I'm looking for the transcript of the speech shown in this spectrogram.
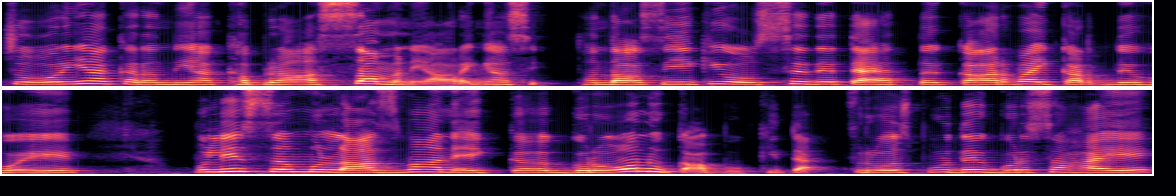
ਚੋਰੀਆਂ ਕਰਨ ਦੀਆਂ ਖਬਰਾਂ ਸਾਹਮਣੇ ਆ ਰਹੀਆਂ ਸੀ। ਤੁਹਾਨੂੰ ਦੱਸ ਦਈਏ ਕਿ ਉਸੇ ਦੇ ਤਹਿਤ ਕਾਰਵਾਈ ਕਰਦੇ ਹੋਏ ਪੁਲਿਸ ਮੁਲਾਜ਼ਮਾਂ ਨੇ ਇੱਕ ਗਰੋਹ ਨੂੰ ਕਾਬੂ ਕੀਤਾ। ਫਿਰੋਜ਼ਪੁਰ ਦੇ ਗੁਰਸਹਾਏ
